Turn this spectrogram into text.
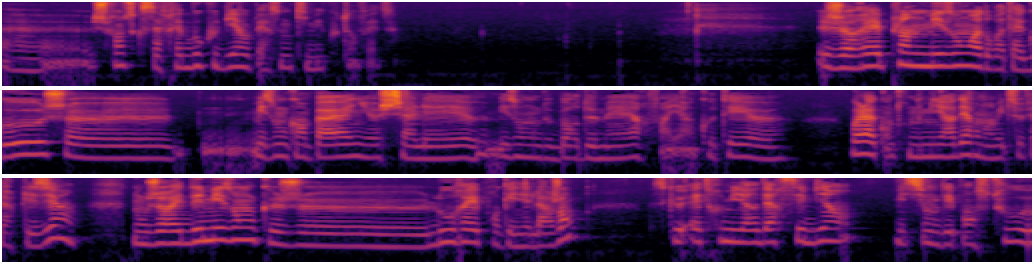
euh, je pense que ça ferait beaucoup de bien aux personnes qui m'écoutent, en fait. J'aurais plein de maisons à droite à gauche, euh, maisons de campagne, chalets, euh, maisons de bord de mer. Enfin, il y a un côté. Euh, voilà, quand on est milliardaire, on a envie de se faire plaisir. Donc j'aurais des maisons que je louerais pour gagner de l'argent. Parce que être milliardaire, c'est bien, mais si on dépense tout,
